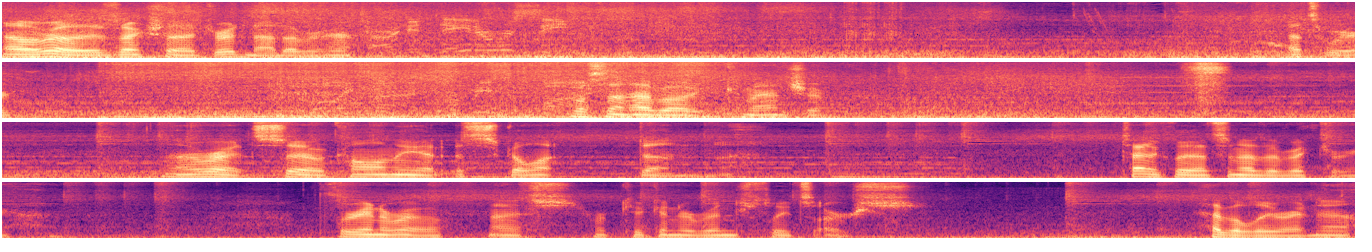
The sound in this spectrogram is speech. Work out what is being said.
Oh really, there's actually a dreadnought over here. That's weird. Must not have a command ship. Alright, so colony at Escalat done. Technically, that's another victory. Three in a row. Nice. We're kicking Revenge Fleet's arse. Heavily right now.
